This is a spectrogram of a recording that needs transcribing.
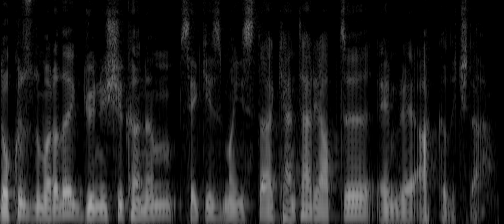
Dokuz numaralı Gün Işık Hanım 8 Mayıs'ta Kenter yaptı Emre Akkılıç'la.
